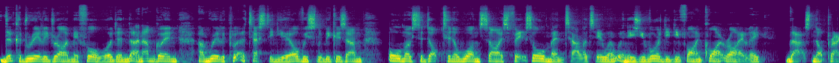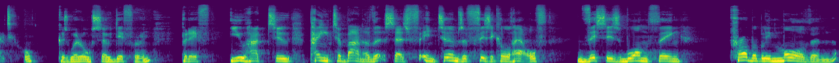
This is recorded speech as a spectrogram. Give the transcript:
that could really drive me forward. And, and I'm going, I'm really testing you, obviously, because I'm almost adopting a one size fits all mentality. When, when, as you've already defined quite rightly, that's not practical because we're all so different. But if you had to paint a banner that says, in terms of physical health, this is one thing, probably more than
